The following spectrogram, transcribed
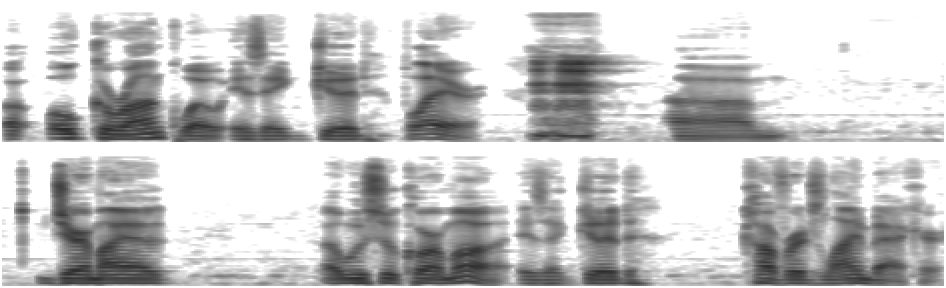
Okoronkwo is a good player. hmm Um, Jeremiah Owusu-Koramoah is a good coverage linebacker.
